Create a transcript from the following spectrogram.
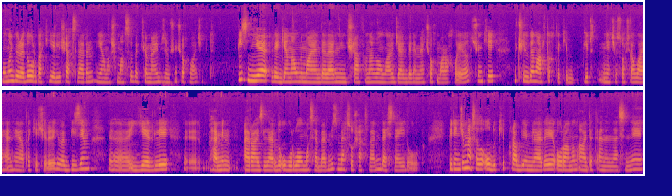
Ona görə də oradakı yerli şəxslərin yanaşması və köməyi bizim üçün çox vacibdir. Biz niyə regional nümayəndələrin inkişafına və onları cəlb etməyə çox maraqlıyıq? Çünki 3 ildən artıqdır ki, bir neçə sosial layihəni həyata keçiririk və bizim yerli həmin ərazilərdə uğurlu olma səbəbimiz məhz o şəxslərin dəstəyi ilə olub. Birinci məsələ odur ki, problemləri, oranın adət-ənənəsini,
